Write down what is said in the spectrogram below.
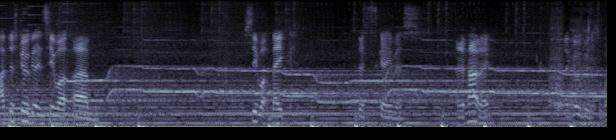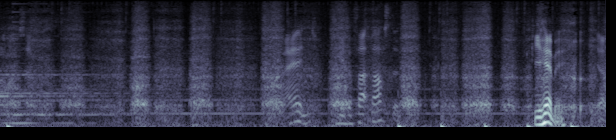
I'm just googling to see what um see what make this game is, and apparently the Google doesn't want to so. And he's a fat bastard. Can you hear me? Yeah.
